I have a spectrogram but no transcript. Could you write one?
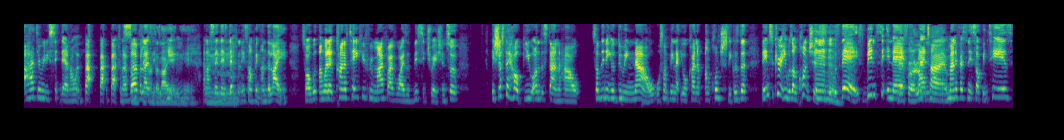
I had to really sit there and I went back, back, back, and I Something verbalized it to him. here. And I said, Mm. "There's definitely something underlying." So I w- I'm going to kind of take you through my five whys of this situation. So it's just to help you understand how something that you're doing now or something that you're kind of unconsciously because the the insecurity was unconscious. It mm-hmm. was there. It's been sitting there, There for a long time. manifesting itself in tears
